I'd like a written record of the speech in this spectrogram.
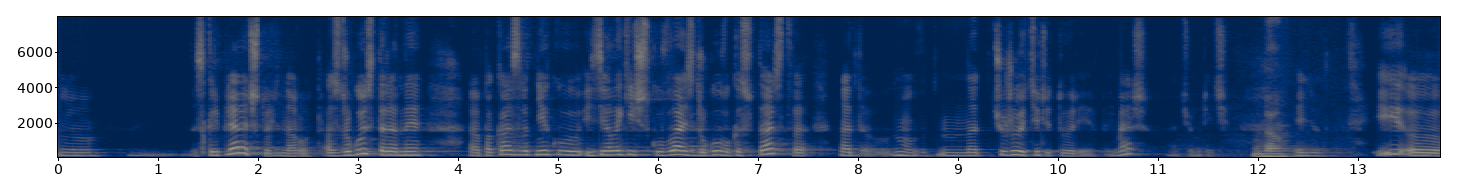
э, скрепляет, что ли, народ, а с другой стороны, э, показывает некую идеологическую власть другого государства над, ну, над чужой территорией. Понимаешь, о чем речь? Да. идет. И э,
